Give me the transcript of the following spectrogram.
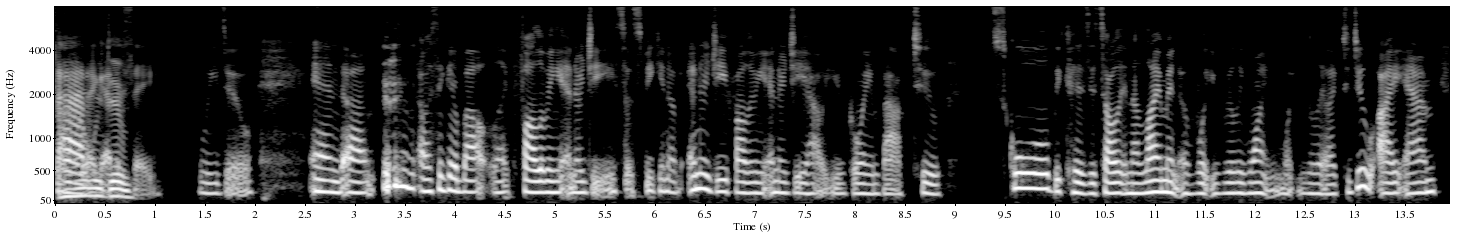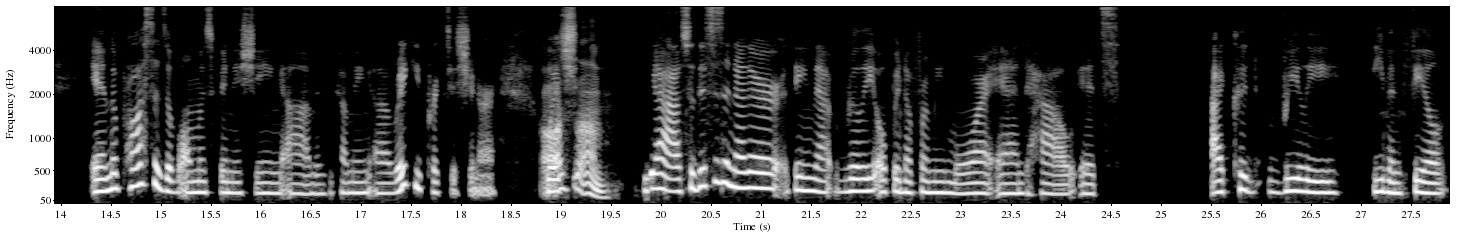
That I, I gotta do. say, we do. And um, I was thinking about like following energy. So, speaking of energy, following energy, how you're going back to school because it's all in alignment of what you really want and what you really like to do. I am in the process of almost finishing um, and becoming a Reiki practitioner. Which, awesome. Yeah. So this is another thing that really opened up for me more and how it's, I could really even feel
